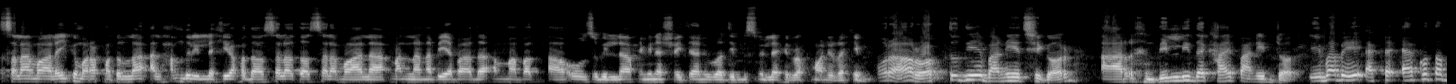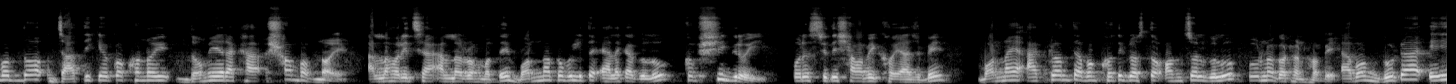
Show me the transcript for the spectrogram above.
আসসালামু আলাইকুম আলা রহিম। ওরা রক্ত দিয়ে বানিয়েছে আর দিল্লি দেখায় পানির ডর এভাবে একটা একতাবদ্ধ জাতিকে কখনোই দমিয়ে রাখা সম্ভব নয়। আল্লাহর ইচ্ছা, আল্লাহর রহমতে বন্যা কবলিত এলাকাগুলো খুব শীঘ্রই পরিস্থিতি স্বাভাবিক হয়ে আসবে। বন্যায় আক্রান্ত এবং ক্ষতিগ্রস্ত অঞ্চলগুলো পুনর্গঠন হবে এবং গোটা এই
